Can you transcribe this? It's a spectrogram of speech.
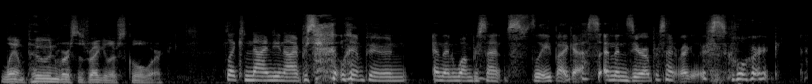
Lampoon versus regular schoolwork? Like 99% Lampoon, and then 1% sleep, I guess, and then 0% regular schoolwork. I'm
